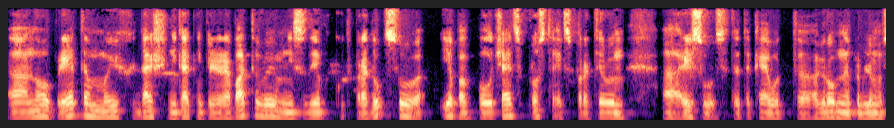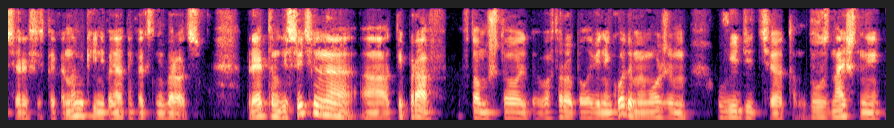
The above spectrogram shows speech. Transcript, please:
но при этом мы их дальше никак не перерабатываем, не создаем какую-то продукцию, и получается просто экспортируем ресурс. Это такая вот огромная проблема всей российской экономики, и непонятно, как с ней бороться. При этом действительно ты прав в том, что во второй половине года мы можем увидеть там, двузначный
